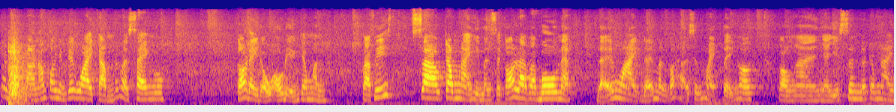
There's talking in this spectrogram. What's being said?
Nó đẹp mà nó có những cái quai cầm rất là sang luôn. Có đầy đủ ổ điện cho mình. Và phía sau trong này thì mình sẽ có lavabo nè để ngoài để mình có thể sinh hoạt tiện hơn. Còn à, nhà vệ sinh ở trong này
